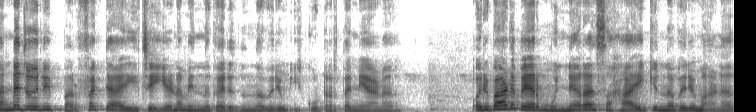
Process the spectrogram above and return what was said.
തന്റെ ജോലി പെർഫെക്റ്റായി ചെയ്യണമെന്ന് കരുതുന്നവരും ഇക്കൂട്ടർ തന്നെയാണ്. ഒരുപാട് പേർ മുന്നേറാൻ സഹായിക്കുന്നവരുമാണ്.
